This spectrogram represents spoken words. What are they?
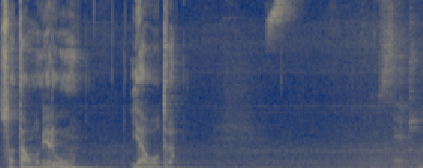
Só está o número um e a outra. O sétimo.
